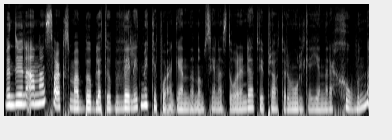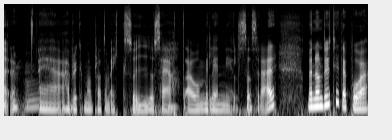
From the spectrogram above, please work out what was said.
Men du, en annan sak som har bubblat upp väldigt mycket på agendan de senaste åren, det är att vi pratar om olika generationer. Mm. Eh, här brukar man prata om X och Y och Z och millennials och sådär. Men om du tittar på,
